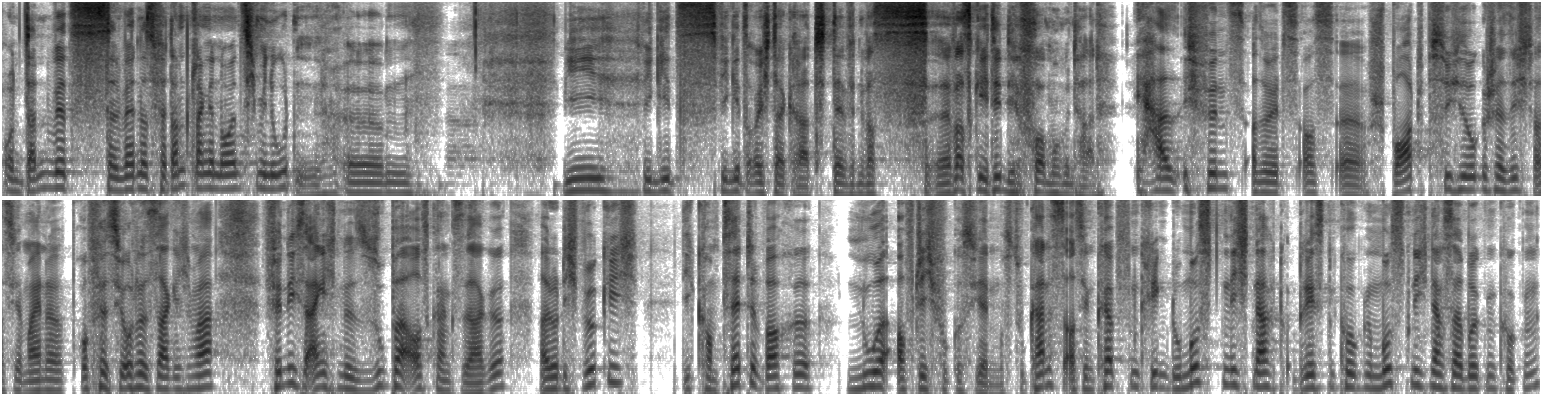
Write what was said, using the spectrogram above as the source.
und dann wird's, dann werden das verdammt lange 90 Minuten. Ähm, wie, wie geht's, wie geht's euch da gerade, Devin? Was, äh, was geht in dir vor momentan? Ja, ich finde es, also jetzt aus äh, sportpsychologischer Sicht, was ja meine Profession ist, sag ich mal, finde ich es eigentlich eine super Ausgangslage, weil du dich wirklich die komplette Woche nur auf dich fokussieren musst. Du kannst es aus den Köpfen kriegen, du musst nicht nach Dresden gucken, du musst nicht nach Saarbrücken gucken.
